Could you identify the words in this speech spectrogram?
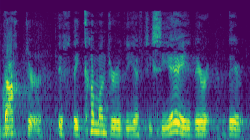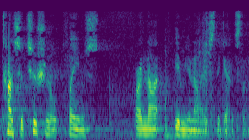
doctor, if they come under the FTCA, their, their constitutional claims are not immunized against them.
